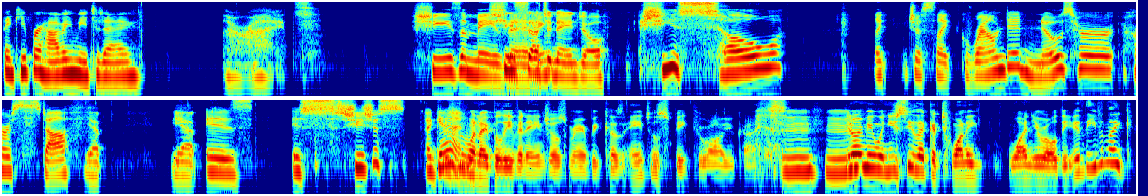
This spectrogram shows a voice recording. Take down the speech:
Thank you for having me today. All right. She's amazing. She's such an angel. she is so like just like grounded, knows her her stuff. Yep. Yep. Is is she's just again. This again is when I believe in angels, Mary, because angels speak through all you guys. Mm-hmm. You know what I mean? When you see like a 21 year old, even like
